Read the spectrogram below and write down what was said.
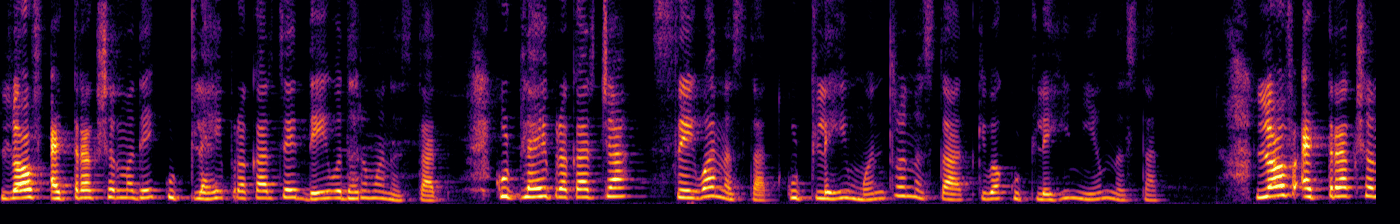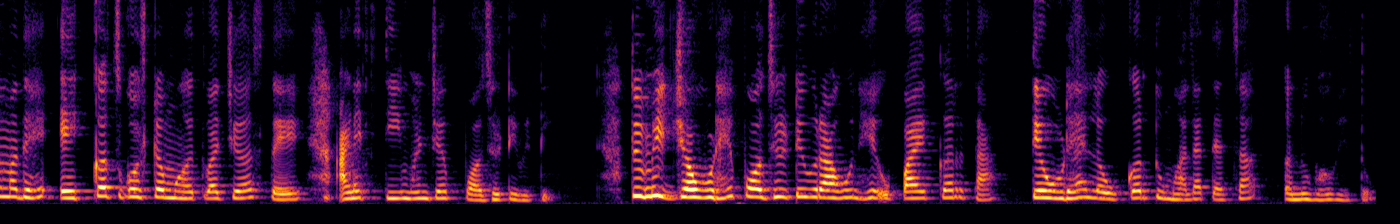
लॉ ऑफ अट्रॅक्शनमध्ये कुठल्याही प्रकारचे देवधर्म नसतात. कुठल्याही प्रकारच्या सेवा नसतात. कुठलेही मंत्र नसतात किंवा कुठलेही नियम नसतात. लॉ ऑफ अट्रॅक्शनमध्ये एकच गोष्ट महत्त्वाची असते आणि ती म्हणजे पॉझिटिव्हिटी तुम्ही जेवढे पॉझिटिव्ह राहून हे उपाय करता तेवढ्या लवकर तुम्हाला त्याचा अनुभव येतो.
